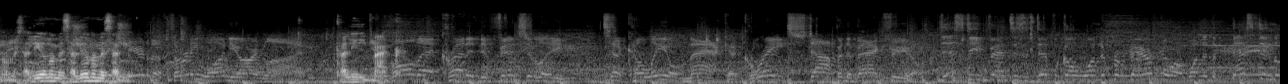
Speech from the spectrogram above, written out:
No me salió, no me salió, no me salió. here to the 31 yard line. Khalil Mack. All that credit defensively to Khalil Mack. A great stop in the backfield. This defense is a difficult one to prepare for, one of the best in the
